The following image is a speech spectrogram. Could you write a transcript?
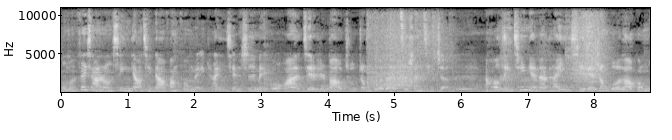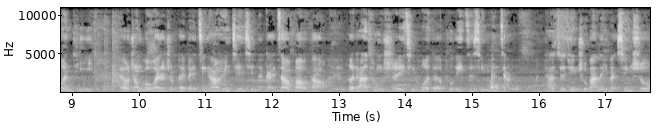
我们非常荣幸邀请到方凤美，她以前是美国《华尔街日报》驻中国的资深记者。然后零七年呢，他以一系列中国劳工问题，还有中国为了准备北京奥运进行的改造报道，和他的同事一起获得普利兹新闻奖。他最近出版了一本新书，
